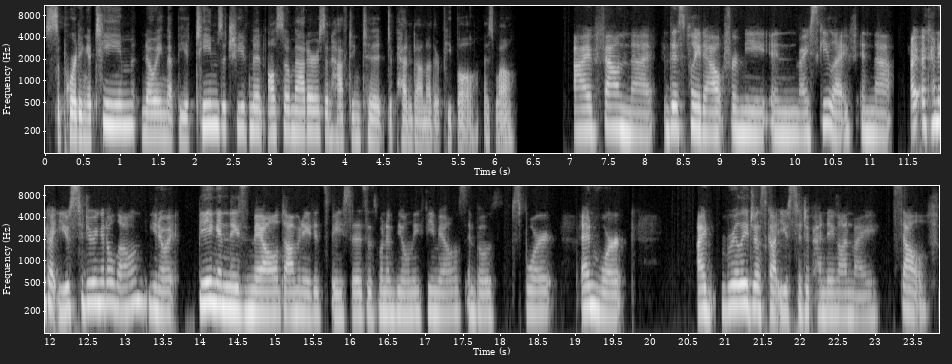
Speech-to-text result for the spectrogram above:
supporting a team, knowing that the team's achievement also matters and having to depend on other people as well. I've found that this played out for me in my ski life in that I, I kind of got used to doing it alone. You know, it, being in these male dominated spaces as one of the only females in both sport and work, I really just got used to depending on myself.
